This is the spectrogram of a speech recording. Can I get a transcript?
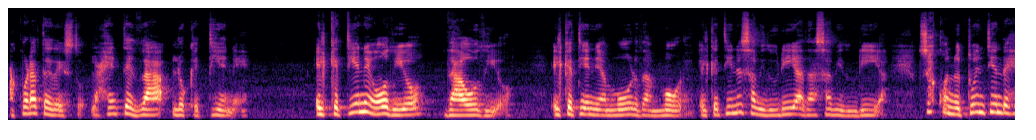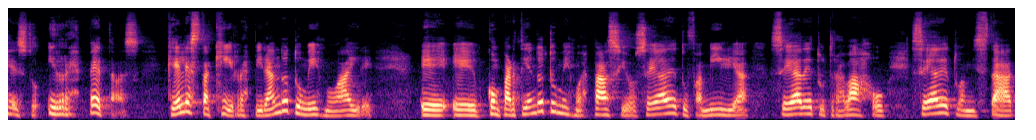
acuérdate de esto, la gente da lo que tiene. El que tiene odio, da odio. El que tiene amor, da amor. El que tiene sabiduría, da sabiduría. Entonces, cuando tú entiendes esto y respetas que Él está aquí, respirando tu mismo aire, eh, eh, compartiendo tu mismo espacio, sea de tu familia, sea de tu trabajo, sea de tu amistad,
